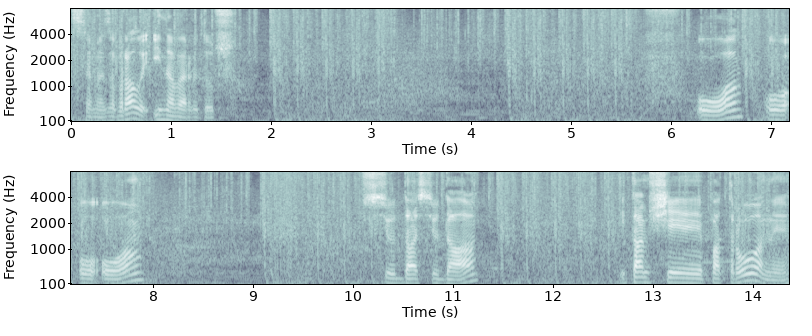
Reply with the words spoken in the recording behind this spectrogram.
Це ми забрали і наверх додж. О, о, о, о. Сюди, сюди. І там ще патрони.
